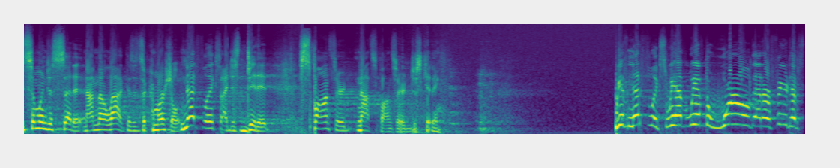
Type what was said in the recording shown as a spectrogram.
someone just said it, and I'm not allowed because it's a commercial. Netflix, I just did it. Sponsored, not sponsored, just kidding. We have Netflix. We have, we have the world at our fingertips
